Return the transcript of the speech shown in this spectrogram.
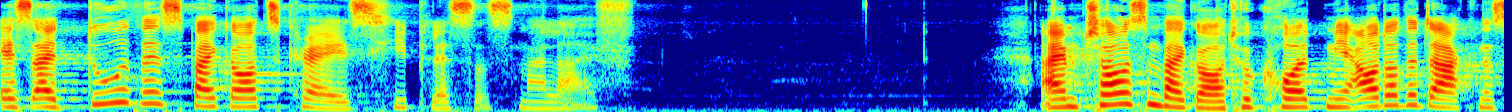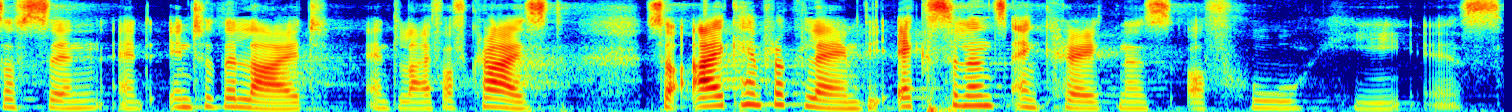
As I do this by God's grace, He blesses my life. I am chosen by God, who called me out of the darkness of sin and into the light and life of Christ, so I can proclaim the excellence and greatness of who He is.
